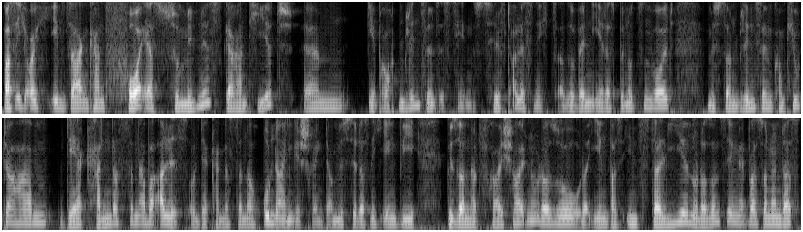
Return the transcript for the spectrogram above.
Was ich euch eben sagen kann, vorerst zumindest garantiert, ähm, ihr braucht ein Blinzeln-System. Es hilft alles nichts. Also wenn ihr das benutzen wollt, müsst ihr einen Blinzeln-Computer haben. Der kann das dann aber alles und der kann das dann auch uneingeschränkt. Da müsst ihr das nicht irgendwie gesondert freischalten oder so oder irgendwas installieren oder sonst irgendetwas, sondern das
